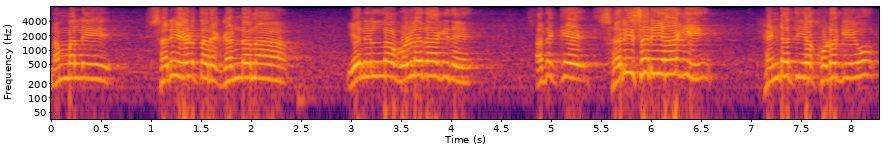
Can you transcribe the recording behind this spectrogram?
ನಮ್ಮಲ್ಲಿ ಸರಿ ಹೇಳ್ತಾರೆ, ಗಂಡನ ಏನೆಲ್ಲ ಒಳ್ಳೆಯದಾಗಿದೆ ಅದಕ್ಕೆ ಸರಿ ಸರಿಯಾಗಿ ಹೆಂಡತಿಯ ಕೊಡುಗೆಯು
